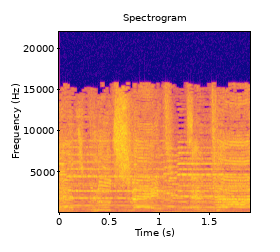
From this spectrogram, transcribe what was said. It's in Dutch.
Met bloed, zweet en tranen.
